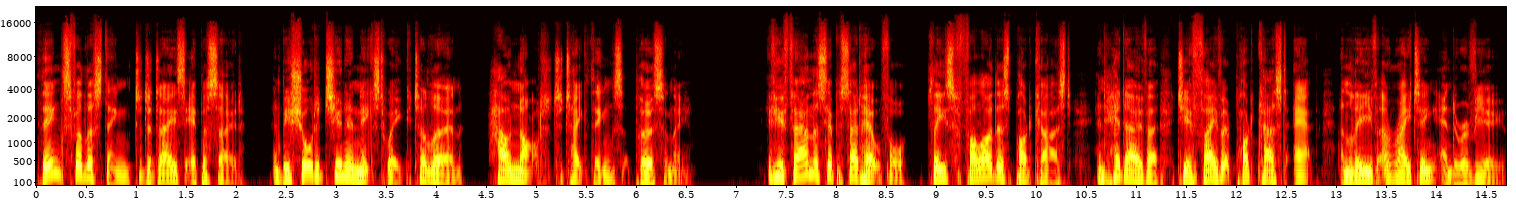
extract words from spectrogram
Thanks for listening to today's episode, and be sure to tune in next week to learn how not to take things personally. If you found this episode helpful, please follow this podcast and head over to your favourite podcast app and leave a rating and a review.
